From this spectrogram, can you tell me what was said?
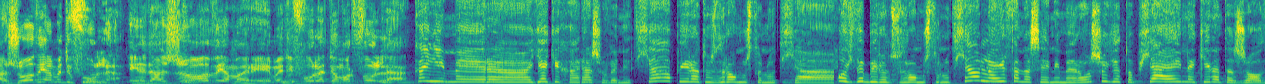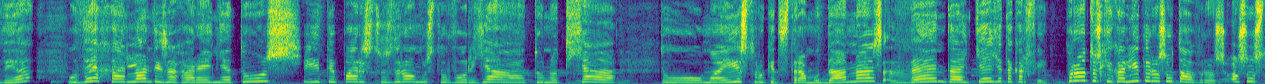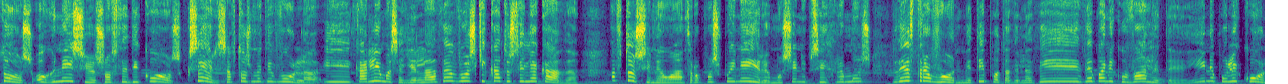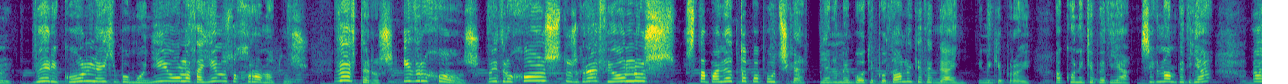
Τα ζώδια με τη φούλα. Είναι τα ζώδια, Μαρία, με τη φούλα τη ομορφούλα. Καλημέρα, γεια και χαρά σου Βενετιά. Πήρα τους δρόμους του Νουτιά. Όχι, δεν πήρα τους δρόμους του Νουτιά, αλλά ήρθα να σε ενημερώσω για το ποια είναι εκείνα τα ζώδια που δεν χαλάνε τη ζαχαρένια τους, είτε πάρεις τους δρόμους του Βοριά, του Νοτιά, του Μαΐστρου και της Τραμουντάνας δεν τα καίγεται καρφί. Πρώτος και καλύτερος ο Ταύρος, ο σωστός, ο γνήσιος, ο αυθεντικός. Ξέρεις, αυτός με τη βούλα. Η καλή μας αγελάδα βόσκει κάτω στη λιακάδα. Αυτός είναι ο άνθρωπος που είναι ήρεμος, είναι ψύχρεμος, δεν στραβώνει με τίποτα, δηλαδή δεν πανικοβάλλεται. Είναι πολύ cool. Very cool, έχει υπομονή, όλα θα γίνουν στον χρόνο τους. Δεύτερος, υδροχός. Ο υδροχός τους γράφει όλους στα παλιά του τα παπούτσια. Για να μην πω τίποτα άλλο και δεν κάνει. Είναι και πρωί. Ακούνε και παιδιά. Συγγνώμη, παιδιά. Α,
